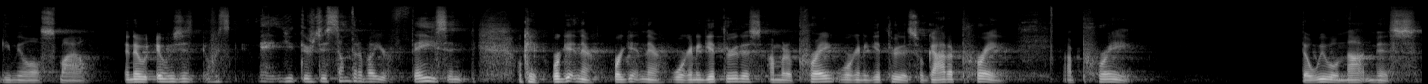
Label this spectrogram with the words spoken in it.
gave me a little smile. And it, it was just, it was, man, you, there's just something about your face. And okay, we're getting there. We're getting there. We're going to get through this. I'm going to pray. We're going to get through this. So, God, I pray, I pray that we will not miss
